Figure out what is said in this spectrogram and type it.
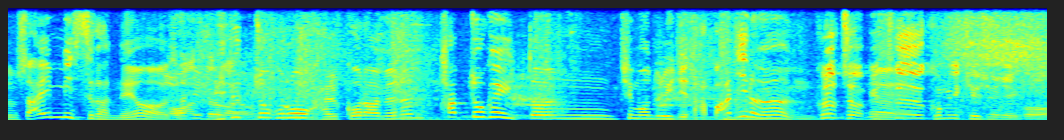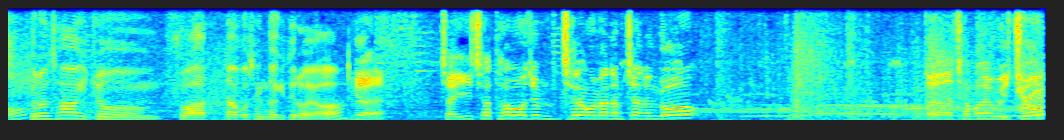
좀 사인 미스 같네요. 사실 들어가요. mid 쪽으로 갈 거라면은 top 쪽에 있던 팀원들이 이제 다 빠지는 그렇죠. 네. miscommunication이 이거. 그런 상황이 좀 좋았다고 생각이 들어요. 네. 자, 2차 타워 좀 체력 얼마 남지 않은 거. 자, 잡아내고 있죠. 어,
